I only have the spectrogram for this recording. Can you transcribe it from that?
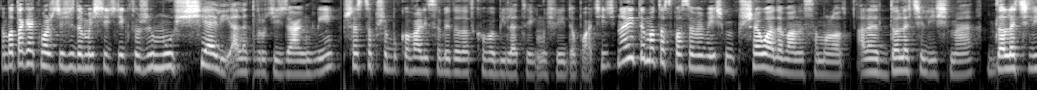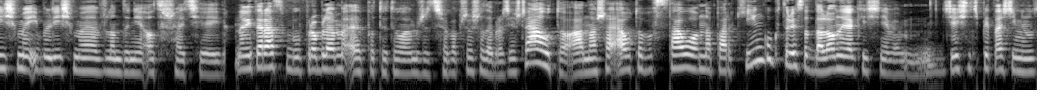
No bo tak jak możecie się domyślić, niektórzy musieli, ale wrócić do Anglii, przez co przebukowali sobie dodatkowo bilety i musieli dopłacić. No i tym oto sposobem mieliśmy przeładowany samolot, ale dolecieliśmy. Dolecieliśmy i byliśmy w Londynie o trzeciej. No i teraz był problem e, pod tytułem, że trzeba przecież odebrać jeszcze auto, a nasze auto stało na parkingu, który jest oddalony jakieś, nie wiem, 10-15 minut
